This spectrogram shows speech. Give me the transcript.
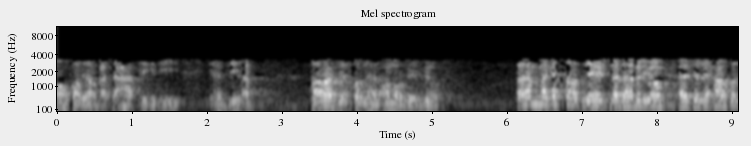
ما هو فاضي أربع ساعات يقعد يهديها. فأراد يحصل لها الامر بنص فلما قصرت ليش نذهب اليوم؟ إيش اللي حاصل؟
